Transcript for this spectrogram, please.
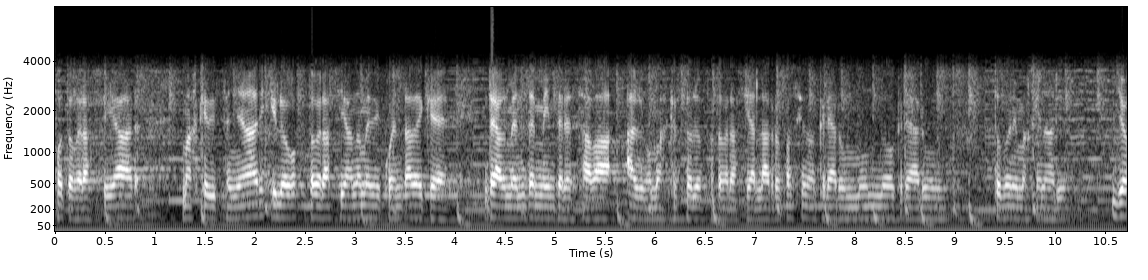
fotografiar más que diseñar y luego fotografiando me di cuenta de que realmente me interesaba algo más que solo fotografiar la ropa, sino crear un mundo, crear un, todo un imaginario. Yo,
